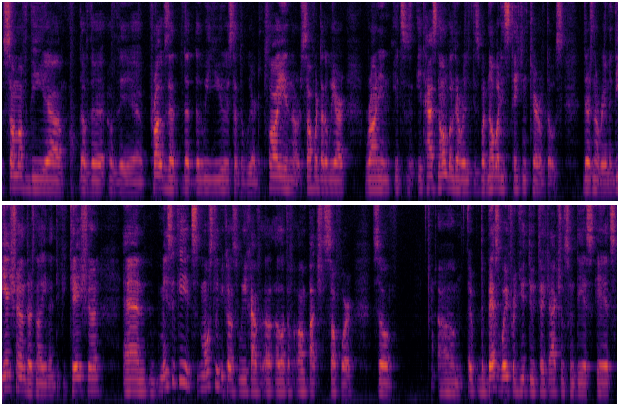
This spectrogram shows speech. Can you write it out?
some of the uh, of the of the uh, products that, that that we use that we are deploying or software that we are running it's it has known vulnerabilities but nobody's taking care of those. There's no remediation there's no identification. And basically it's mostly because we have a, a lot of unpatched software. So um, the best way for you to take actions on this is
